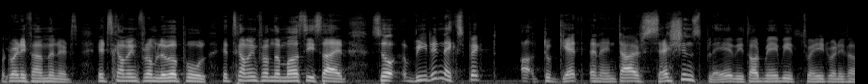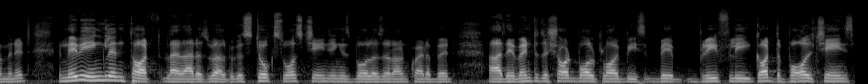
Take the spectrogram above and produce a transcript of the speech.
or 25 minutes. It's coming from Liverpool. It's coming from the Merseyside. So we didn't expect uh, to get an entire sessions play. We thought maybe it's 20, 25 minutes. And maybe England thought like that as well because Stokes was changing his bowlers around quite a bit. Uh, they went to the short ball ploy briefly, got the ball changed.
